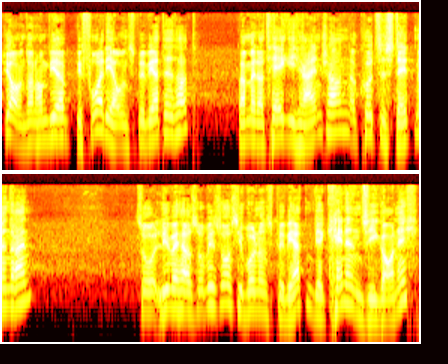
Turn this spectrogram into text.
Ja, und dann haben wir, bevor der uns bewertet hat, weil wir da täglich reinschauen, ein kurzes Statement rein. So, lieber Herr sowieso, Sie wollen uns bewerten, wir kennen Sie gar nicht.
